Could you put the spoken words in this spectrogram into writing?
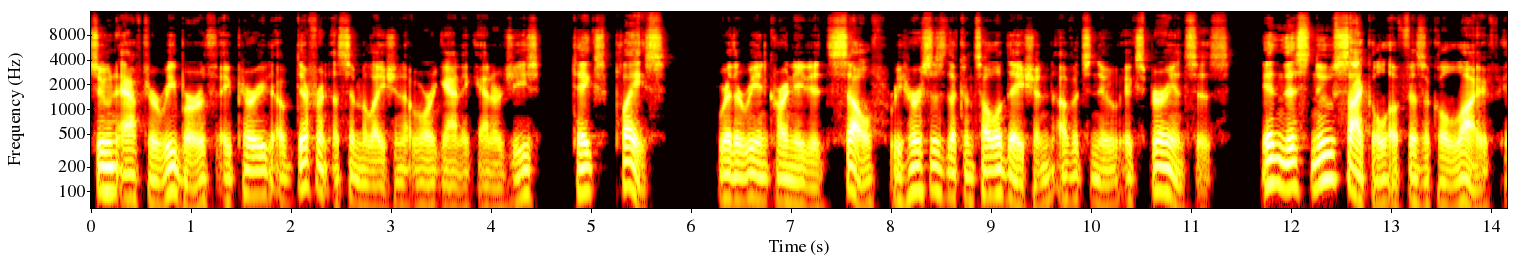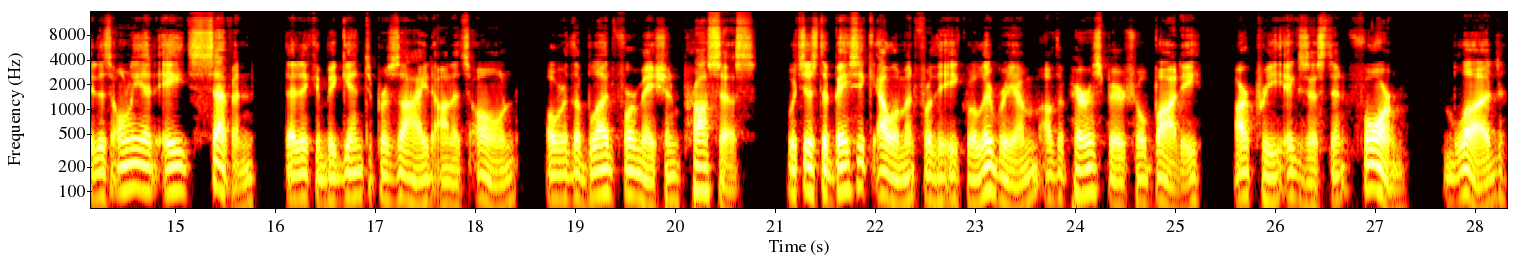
Soon after rebirth, a period of different assimilation of organic energies takes place, where the reincarnated self rehearses the consolidation of its new experiences. In this new cycle of physical life, it is only at age seven that it can begin to preside on its own over the blood formation process, which is the basic element for the equilibrium of the perispiritual body, our pre existent form. Blood,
